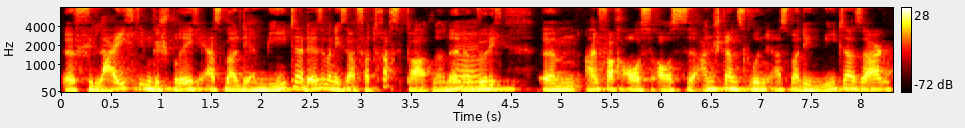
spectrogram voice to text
äh, vielleicht im Gespräch erstmal der Mieter, der ist aber nicht sein Vertragspartner. Ne? Mhm. Dann würde ich ähm, einfach aus, aus Anstandsgründen erstmal dem Mieter sagen,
